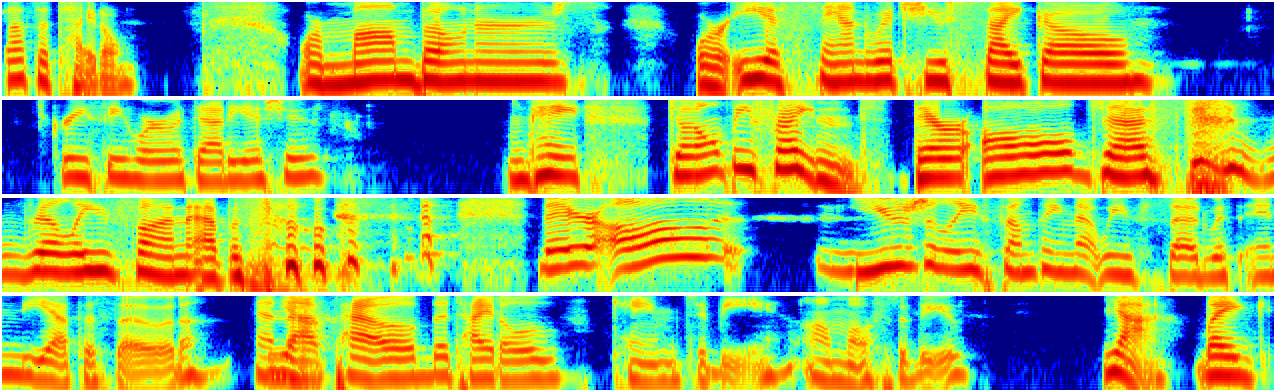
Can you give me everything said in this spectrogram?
that's a title. Or mom boners or eat a sandwich, you psycho. greasy whore with daddy issues. Okay, don't be frightened. They're all just really fun episodes. They're all usually something that we've said within the episode. And Yeah. that's how the titles came to be on most of these. yeah, like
